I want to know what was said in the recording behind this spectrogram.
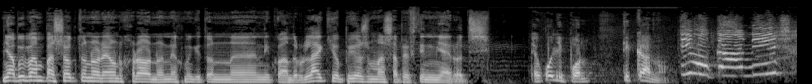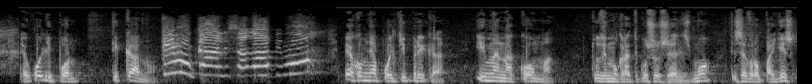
Μια που είπαμε Πασόκ των ωραίων χρόνων, έχουμε και τον ε, Νίκο Ανδρουλάκη, ο οποίος μας απευθύνει μια ερώτηση. Εγώ λοιπόν τι κάνω; Τι μου κάνεις; Εγώ λοιπόν τι κάνω; Τι μου κάνεις, αγάπη μου; Έχω μια πολιτική πρίκα. Είμαι ένα κόμμα του Δημοκρατικού Σοσιαλισμού, της Ευρωπαϊκής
